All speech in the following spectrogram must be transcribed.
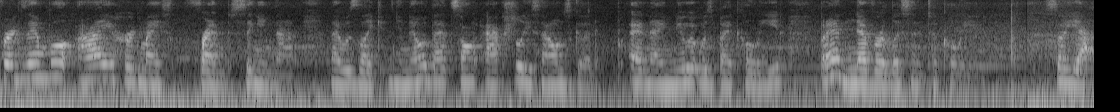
for example, I heard my friend singing that. And I was like, you know, that song actually sounds good. And I knew it was by Khalid, but I had never listened to Khalid. So yeah,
